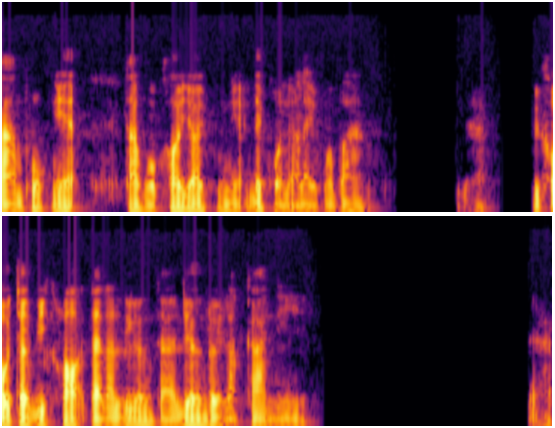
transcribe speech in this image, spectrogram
ตามพวกเนี้ยามหัวข้อย่อยพวกนี้ได้ผลอะไรออกมาบ้างนะฮะคือเขาจะวิเคราะห์แต่ละเรื่องแต่ละเรื่องโดยหลักการนี้นะฮะ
